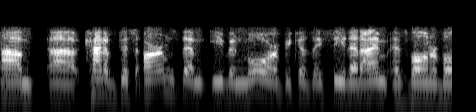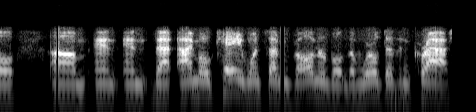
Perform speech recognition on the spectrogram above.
um, uh, kind of disarms them even more because they see that I'm as vulnerable um, and and that I'm okay once I'm vulnerable. The world doesn't crash.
